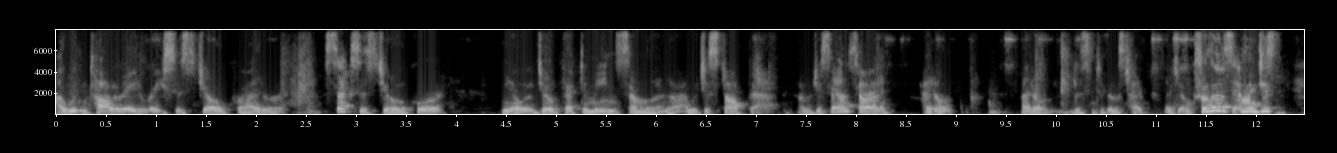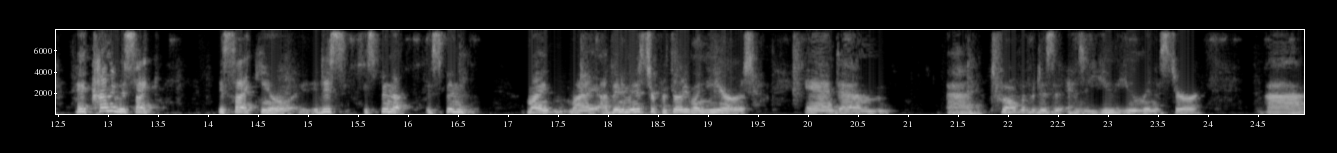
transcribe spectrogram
I wouldn't tolerate a racist joke, right, or sexist joke, or you know, a joke that demeans someone. I would just stop that. I would just say, "I'm sorry, I don't, I don't listen to those type of jokes." So those, I mean, just it kind of is like, it's like you know, it is. It's been a, it's been my my. I've been a minister for 31 years, and um, uh, 12 of it is as a UU minister. Uh,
